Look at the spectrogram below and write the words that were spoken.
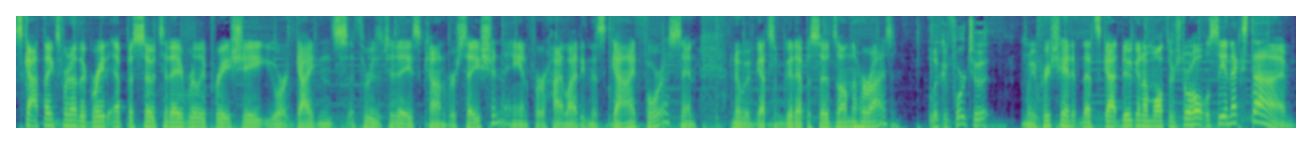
Scott, thanks for another great episode today. Really appreciate your guidance through today's conversation and for highlighting this guide for us. And I know we've got some good episodes on the horizon. Looking forward to it. We appreciate it. That's Scott Dougan. I'm Walter Storholt. We'll see you next time,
